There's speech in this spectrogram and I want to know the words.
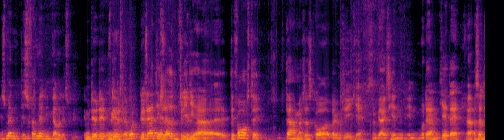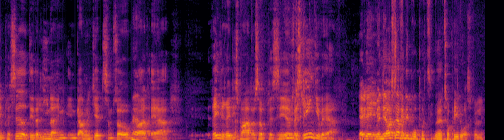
Jeg synes, mere, jeg synes faktisk mere, det er en gammel fly. Jamen det er jo det, men det, man er, rundt. det er der, de har lavet den, fordi de har det forreste, der har man så skåret, hvad kan man sige, ja, som Bjarke siger, en, en moderne jet af, Ja. og så har de placeret det, der ligner en, en gammel jet, som så åbenbart ja. er rigtig, rigtig smart, og så placere maskingevær. Ja, okay, Men det er også derfor, de bruger på uh, torpedoer selvfølgelig.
